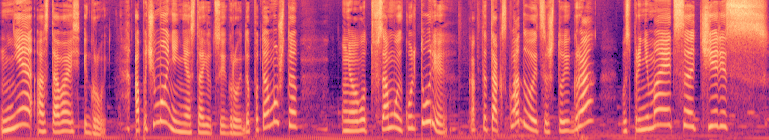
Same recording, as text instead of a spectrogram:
не оставаясь игрой. А почему они не остаются игрой? Да потому что э, вот в самой культуре как-то так складывается, что игра воспринимается через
